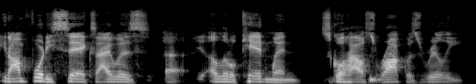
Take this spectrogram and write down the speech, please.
you know I'm 46. I was uh, a little kid when Schoolhouse Rock was really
